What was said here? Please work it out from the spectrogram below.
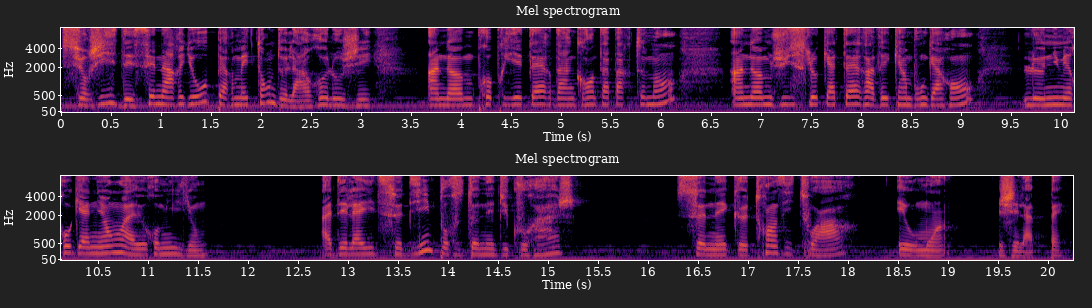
surgissent des scénarios permettant de la reloger. Un homme propriétaire d'un grand appartement, un homme juste locataire avec un bon garant, le numéro gagnant à Euromillion. Adélaïde se dit, pour se donner du courage, ce n'est que transitoire et au moins j'ai la paix.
